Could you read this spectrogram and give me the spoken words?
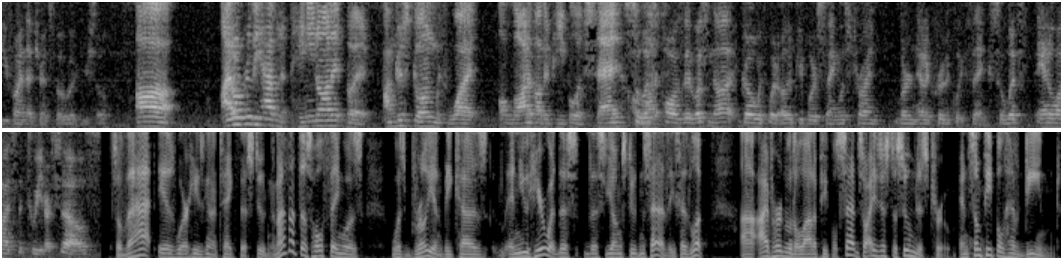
Do you find that transphobic yourself? uh, I don't really have an opinion on it, but I'm just going with what a lot of other people have said. So let's of- pause it. Let's not go with what other people are saying. Let's try and learn how to critically think. So let's analyze the tweet ourselves. So that is where he's going to take this student. And I thought this whole thing was was brilliant because, and you hear what this this young student says. He says, "Look, uh, I've heard what a lot of people said, so I just assumed it's true. And some people have deemed,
